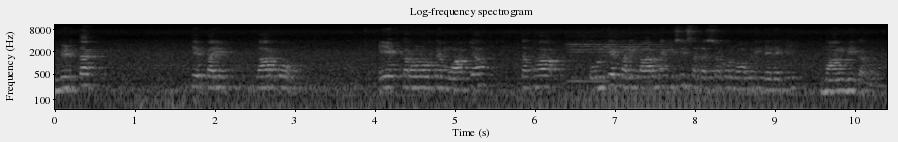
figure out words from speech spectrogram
मृतक के परिवार को एक करोड़ रुपये मुआवजा तथा उनके परिवार में किसी सदस्य को नौकरी देने की मांग भी करूँगा।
